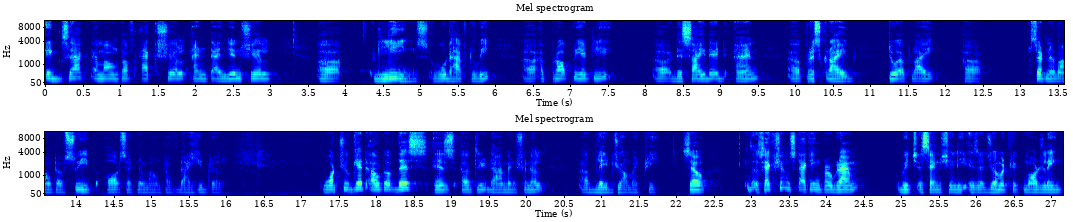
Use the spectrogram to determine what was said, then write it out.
exact amount of axial and tangential uh, leans would have to be uh, appropriately uh, decided and uh, prescribed to apply a certain amount of sweep or certain amount of dihedral. What you get out of this is a three dimensional uh, blade geometry. So, the section stacking program which essentially is a geometric modeling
